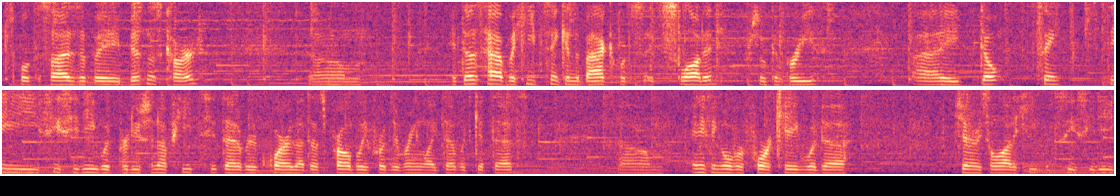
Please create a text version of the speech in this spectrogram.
It's about the size of a business card. Um, it does have a heat sink in the back, but it's, slotted so it can breathe. I don't think the CCD would produce enough heat to, that would require that. That's probably for the ring light that would get that. Um, anything over 4K would uh, generates a lot of heat with CCD,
